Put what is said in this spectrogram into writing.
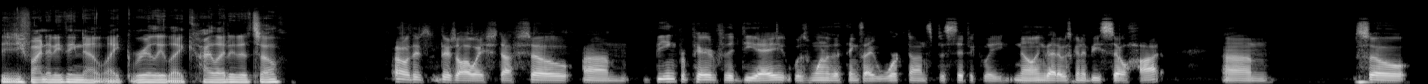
Did you find anything that like really like highlighted itself? Oh, there's there's always stuff. So um, being prepared for the DA was one of the things I worked on specifically, knowing that it was going to be so hot. Um, so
